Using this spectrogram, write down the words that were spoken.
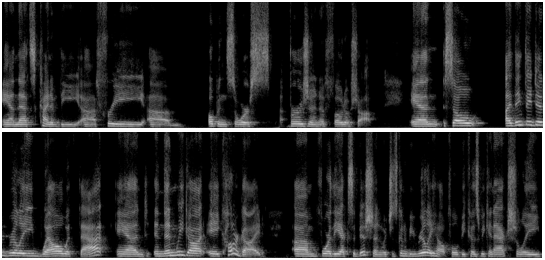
And that's kind of the uh, free um, open source version of photoshop. And so I think they did really well with that. And, and then we got a color guide um, for the exhibition, which is going to be really helpful because we can actually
